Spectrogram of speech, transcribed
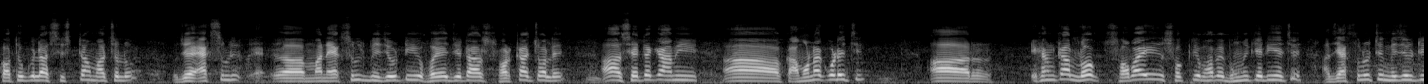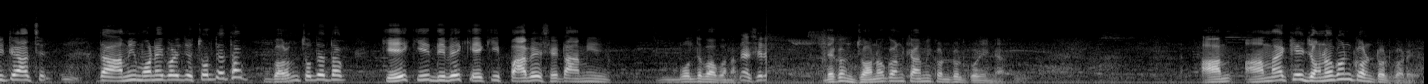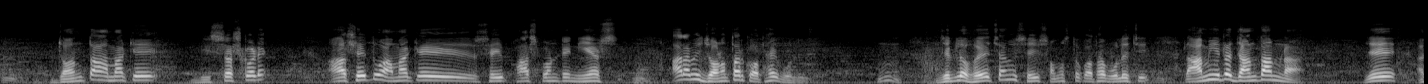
কতগুলা সিস্টেম আছিল যে অ্যাকচুয়ালি মানে অ্যাকচুয়ালি মেজরিটি হয়ে যেটা সরকার চলে। সেটাকে আমি কামনা করেছি। আর এখানকার লোক সবাই সক্রিয়ভাবে ভূমিকা নিয়েছে যে অ্যাকচুয়ালিটি মেজরিটিতে আছে তা আমি মনে করি যে চলতে থাক গরম চলতে থাক কে কি দিবে কে কি পাবে সেটা আমি বলতে পারব না। দেখুন জনগণকে আমি কন্ট্রোল করি না। আমাকে জনগণ কন্ট্রোল করে। জনতা আমাকে বিশ্বাস করে আর সেহেতু আমাকে সেই ফার্স্ট পয়েন্টে নিয়ে আসছে। আর আমি জনতার কথাই বলি। হুম যেগুলো হয়েছে আমি সেই সমস্ত কথা বলেছি। তা আমি এটা জানতাম না যে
